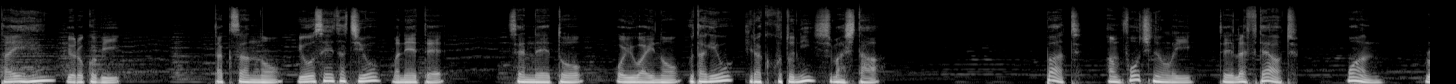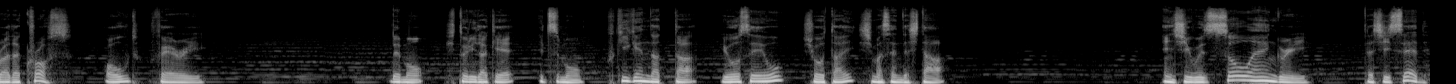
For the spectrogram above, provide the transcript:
大変喜び、たくさんの妖精たちを招いて、洗礼とお祝いの宴を開くことにしました。But unfortunately, they left out one rather cross old fairy. でも一人だけいつも不機嫌だった妖精を招待しませんでした。And she was so angry that she said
